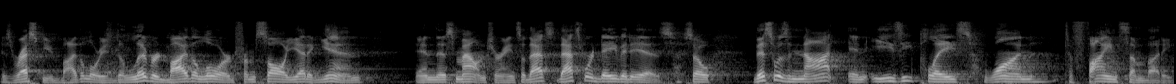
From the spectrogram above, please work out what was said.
is rescued by the Lord. He's delivered by the Lord from Saul yet again in this mountain terrain. So that's, that's where David is. So this was not an easy place, one, to find somebody.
